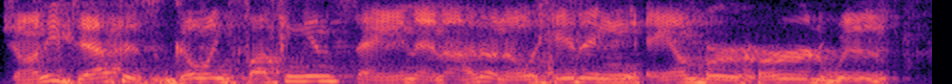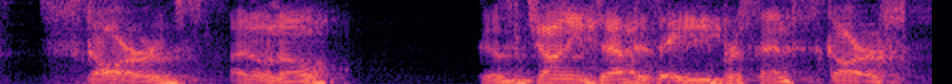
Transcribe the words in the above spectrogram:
Johnny Depp is going fucking insane and I don't know, hitting Amber Heard with scarves. I don't know. Because Johnny Depp is 80% scarf.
